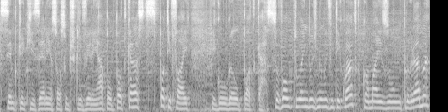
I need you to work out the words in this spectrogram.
sempre que quiserem, é só subscrever em Apple Podcasts, Spotify e Google Podcasts. Eu volto em 2024 com mais um programa.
